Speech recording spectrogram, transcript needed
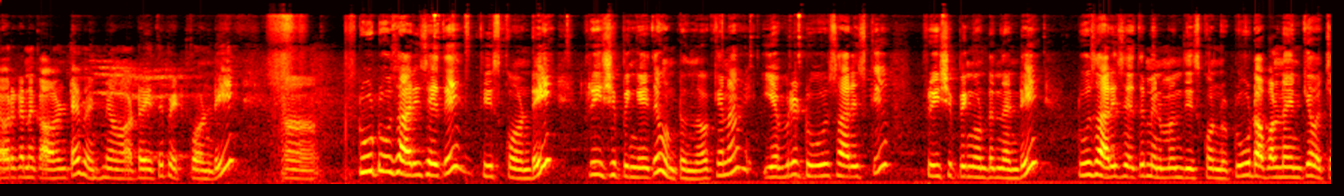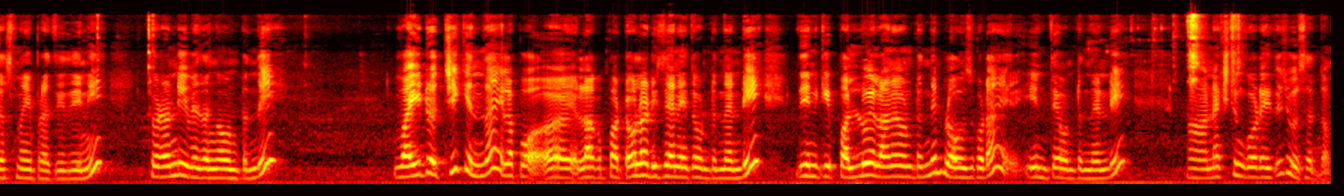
ఎవరికైనా కావాలంటే వెంటనే ఆర్డర్ అయితే పెట్టుకోండి. టూ టూ సారీస్ అయితే తీసుకోండి. ఫ్రీ షిప్పింగ్ అయితే ఉంటుంది ఓకేనా? ఎవ్రీ టూ సారీస్కి ఫ్రీ షిప్పింగ్ ఉంటుందండి. టూ సారీస్ అయితే మినిమం తీసుకోండి. టూ డబల్ నైన్కే వచ్చేస్తున్నాయి ప్రతిదీని. చూడండి ఈ విధంగా ఉంటుంది. వైట్ వచ్చి కింద ఇలా పో ఇలాగ పటోలా డిజైన్ అయితే ఉంటుందండి. దీనికి పళ్ళు ఇలానే ఉంటుంది బ్లౌజ్ కూడా ఇంతే ఉంటుందండి. నెక్స్ట్ ఇంకోటి అయితే చూసేద్దాం.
